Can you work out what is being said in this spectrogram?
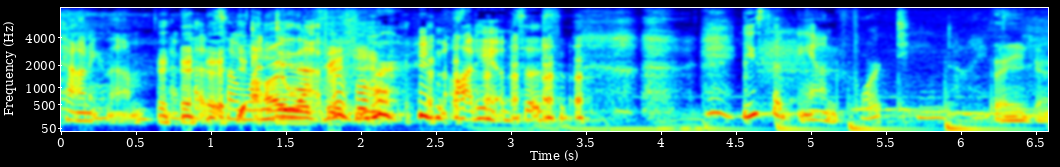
counting them. I've had someone I do that before in audiences. You said "and" 14 times. there you go.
